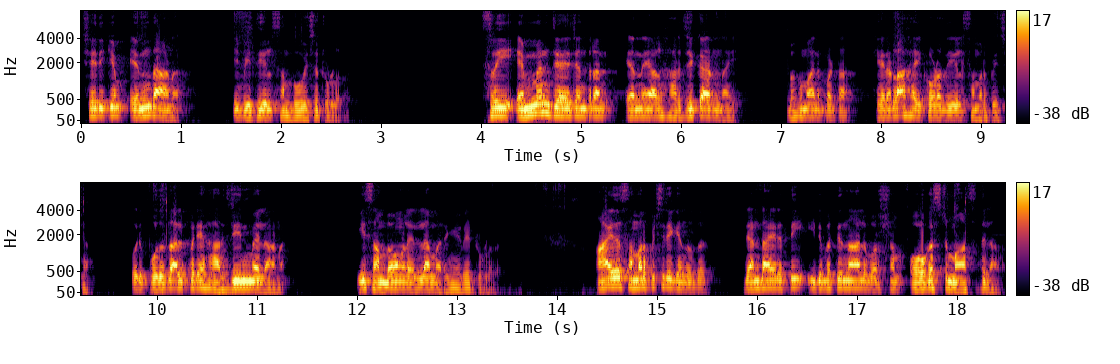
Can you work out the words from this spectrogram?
ശരിക്കും എന്താണ് ഈ വിധിയിൽ സംഭവിച്ചിട്ടുള്ളത്? ശ്രീ എം എൻ ജയചന്ദ്രൻ എന്നയാൾ ഹർജിക്കാരനായി ബഹുമാനപ്പെട്ട കേരള ഹൈക്കോടതിയിൽ സമർപ്പിച്ച ഒരു പൊതുതാൽപര്യ ഹർജിയിന്മേലാണ് ഈ സംഭവങ്ങളെല്ലാം അരങ്ങേറിയിട്ടുള്ളത്. ആയത് സമർപ്പിച്ചിരിക്കുന്നത് രണ്ടായിരത്തി ഇരുപത്തിനാല് വർഷം ഓഗസ്റ്റ് മാസത്തിലാണ്.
